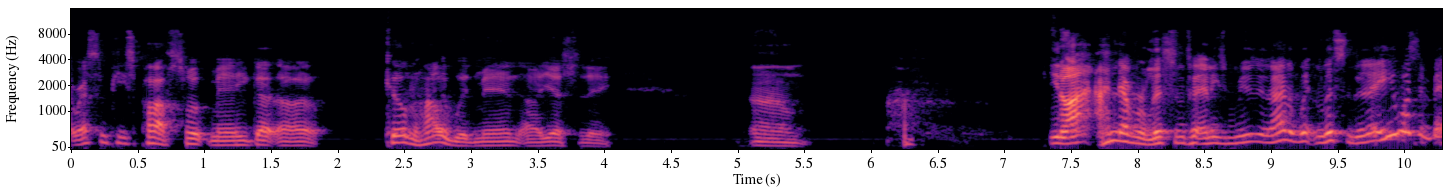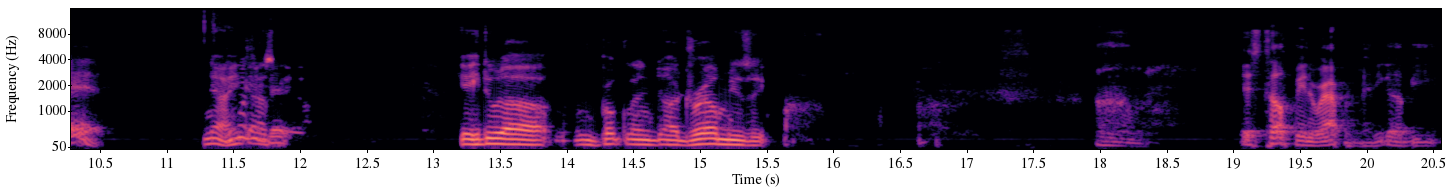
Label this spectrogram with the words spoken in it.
rest in peace, Pop Smoke, man. He got uh killed in Hollywood, man, uh, yesterday. Um, you know, I, I never listened to any music. I went and listened today. He wasn't bad. Yeah, He he wasn't got bad. yeah, he do uh Brooklyn uh, drill music. Um, it's tough being a rapper, man. You gotta be.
